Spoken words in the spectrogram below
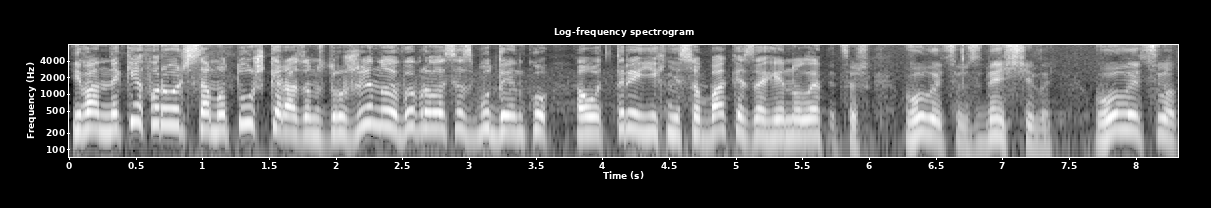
Іван Никифорович самотужки разом з дружиною вибралися з будинку. А от три їхні собаки загинули. Це ж вулицю знищили. Вулицю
